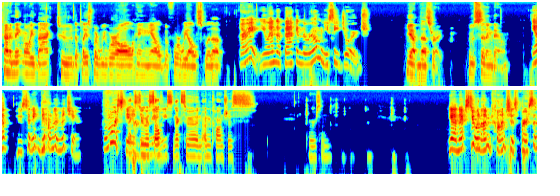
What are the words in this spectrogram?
kind of make my way back to the place where we were all hanging out before we all split up. All right, you end up back in the room and you see George. Yep, that's right. Who's sitting down? Yep, who's sitting down in a chair. Well, more standing, Next to a self, really. next to an unconscious person. Yeah, next to an unconscious person.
